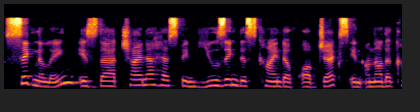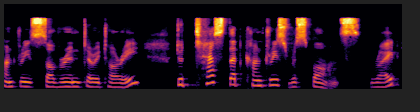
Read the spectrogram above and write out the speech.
signaling is that China has been using this kind of objects in another country's sovereign territory to test that country's response, right?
